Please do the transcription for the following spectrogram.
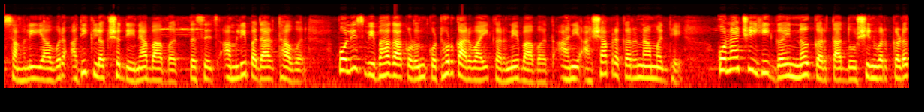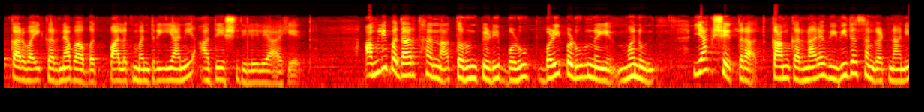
सांगली यावर अधिक लक्ष देण्याबाबत तसेच अंमली पदार्थावर पोलीस विभागाकडून कठोर कारवाई करणेबाबत आणि अशा प्रकरणामध्ये कोणाचीही गय न करता दोषींवर कडक कारवाई करण्याबाबत पालकमंत्री यांनी आदेश दिलेले आहेत. अंमली पदार्थांना तरुण पिढी बळू बळी पडू नये म्हणून या क्षेत्रात काम करणाऱ्या विविध संघटनांनी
